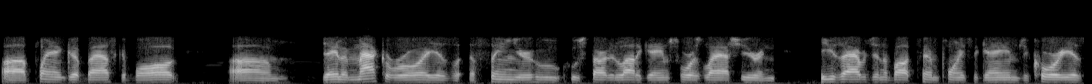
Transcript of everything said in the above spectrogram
uh, playing good basketball. Um, Jalen McElroy is a senior who who started a lot of games for us last year, and He's averaging about 10 points a game. Ja'Cory is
